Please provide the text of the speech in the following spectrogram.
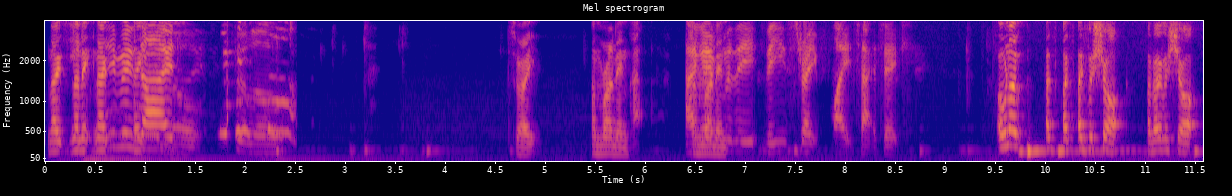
No, no, no, no. Emu's no. died. no. I can't Hello. stop. It's right. I'm running. I'm I'm running. for the, the straight flight tactic. Oh no! I've, I've overshot. I've overshot.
